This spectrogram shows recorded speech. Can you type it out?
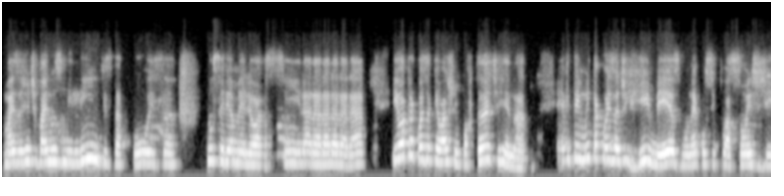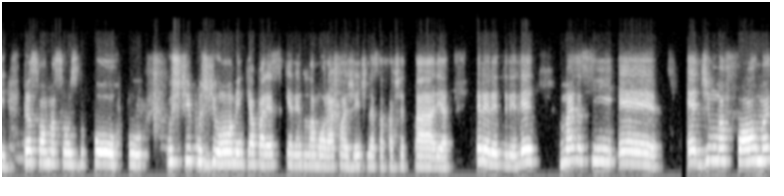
mas a gente vai nos milímetros da coisa, Não seria melhor assim? E outra coisa que eu acho importante, Renato, é que tem muita coisa de rir mesmo, né, com situações de transformações do corpo, os tipos de homem que aparece querendo namorar com a gente nessa faixa etária, tererê, tererê, mas assim, é, é de uma forma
